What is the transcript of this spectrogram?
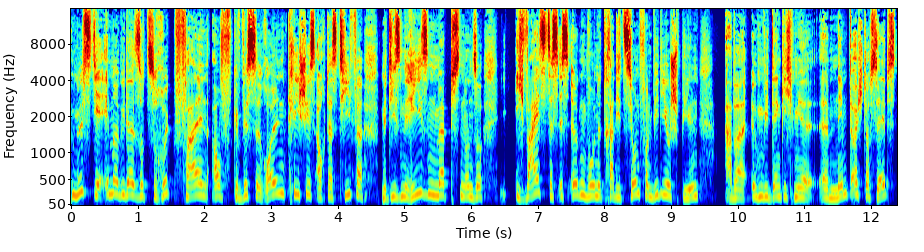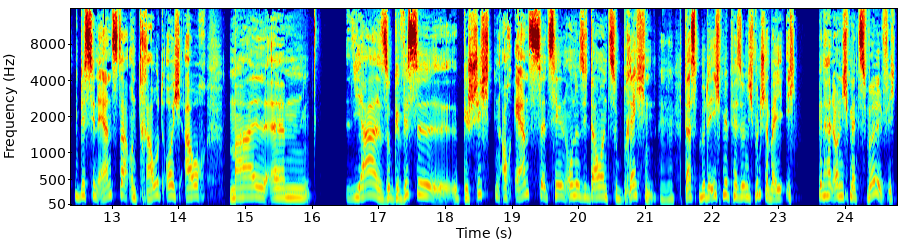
müsst ihr immer wieder so zurückfallen auf gewisse Rollenklischees, auch das tiefer mit diesen Riesenmöpsen und so? Ich weiß, das ist irgendwo eine Tradition von Videospielen, aber irgendwie denke ich mir, ähm, nehmt euch doch selbst ein bisschen ernster und traut euch auch mal ähm, ja, so gewisse äh, Geschichten auch ernst zu erzählen, ohne sie dauernd zu brechen. Das würde ich mir persönlich wünschen, aber ich, ich bin halt auch nicht mehr zwölf. Ich,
